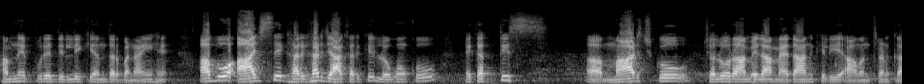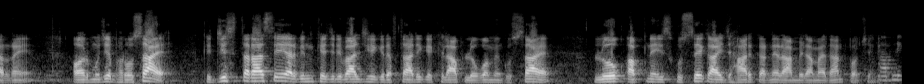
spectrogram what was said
हमने पूरे दिल्ली के अंदर बनाई हैं। अब वो आज से घर घर जाकर के लोगों को 31 मार्च को चलो रामलीला मैदान के लिए आमंत्रण कर रहे हैं। और मुझे भरोसा है कि जिस तरह से अरविंद केजरीवाल जी की गिरफ्तारी के खिलाफ लोगों में गुस्सा है, लोग अपने इस गुस्से का इजहार करने रामलीला मैदान पहुँचेंगे।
